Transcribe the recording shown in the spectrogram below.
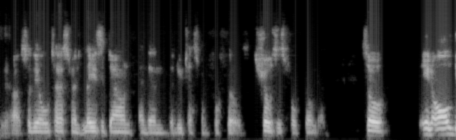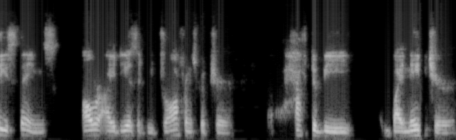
Yeah. uh, so the old testament lays it down and then the new testament fulfills shows its fulfillment. So in all these things our ideas that we draw from scripture have to be by nature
